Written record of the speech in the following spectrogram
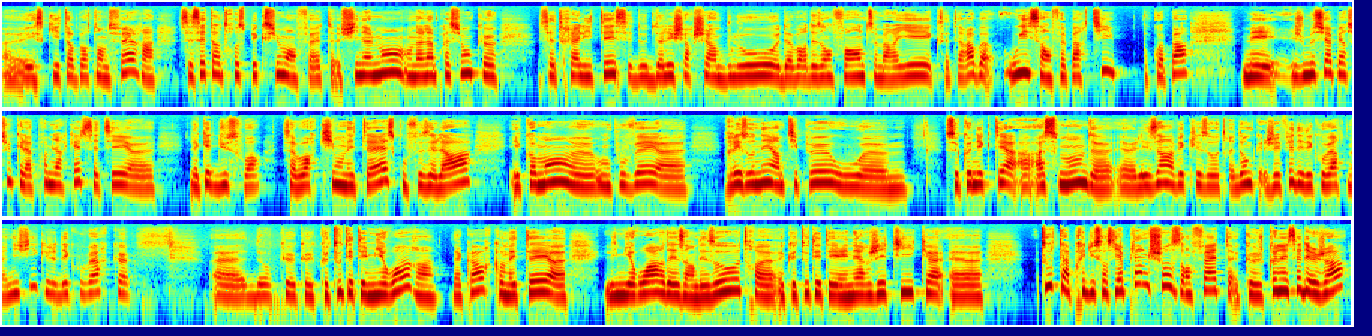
et ce qui est important de faire, c'est cette introspection en fait. Finalement, on a l'impression que cette réalité, c'est d'aller chercher un boulot, d'avoir des enfants, de se marier, etc. Bah, oui, ça en fait partie, pourquoi pas. Mais je me suis aperçue que la première quête, c'était euh, la quête du soi, savoir qui on était, ce qu'on faisait là, et comment euh, on pouvait raisonner un petit peu ou se connecter à, à, ce monde les uns avec les autres. Et donc, j'ai fait des découvertes magnifiques. J'ai découvert que euh, donc que, tout était miroir, d'accord, qu'on était euh, les miroirs des uns des autres, euh, que tout était énergétique. tout a pris du sens. Il y a plein de choses en fait que je connaissais déjà,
